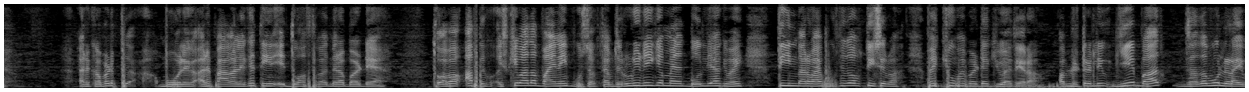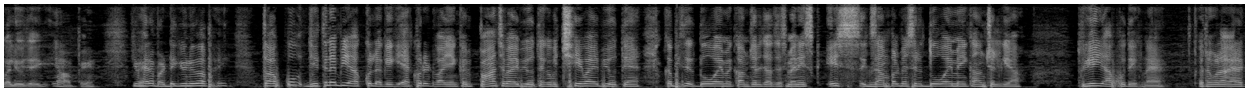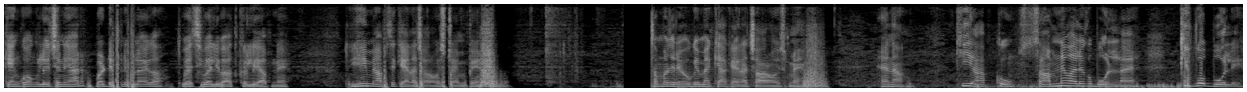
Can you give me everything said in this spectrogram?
अरे, कपड़े बोलेगा, अरे, पागल है क्या? तीन, एक, दो हफ़्ते बाद मेरा बर्थडे है। तो अब आप देखो, इसके बाद आप वाई नहीं पूछ सकते। अब ज़रूरी नहीं कि मैंने बोल दिया कि भाई, तीन बार वाई पूछने तो तीसरी बार, भाई, क्यों भाई बर्थडे क्यों है तेरा? अब लिटरली ये बात ज़्यादा वो लड़ाई वाली हो जाएगी यहाँ पे, कि मेरा बर्थडे क्यों नहीं हुआ भाई? तो आपको जितने भी आपको लगे कि एक्यूरेट वाई हैं, कभी पाँच वाई भी होते हैं, कभी छः वाई भी होते हैं, कभी सिर्फ़ दो वाई में काम चल जाता है। मैंने इस इस एग्ज़ाम्पल में सिर्फ़ दो वाई में ही काम चल गया। तो यही आपको देखना है। तो बोला यार कॉन्ग्रेचुलेशन यार बर्थडे पर नहीं बुलाएगा? तो वैसी वाली बात कर ली आपने। तो यही मैं आपसे कहना चाह रहा हूँ इस टाइम पे। समझ रहे होगे मैं क्या कहना चाह रहा हूँ इसमें। है ना? कि आपको सामने वाले को बोलना है कि वो बोले।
